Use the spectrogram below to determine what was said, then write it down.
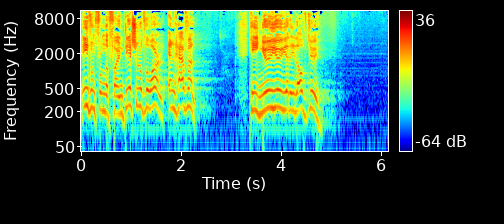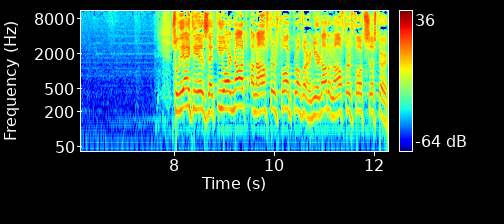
even from the foundation of the world in heaven. He knew you, yet he loved you. So the idea is that you are not an afterthought, brother, and you're not an afterthought, sister.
